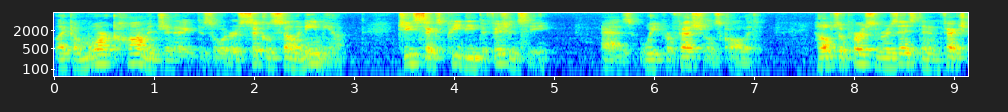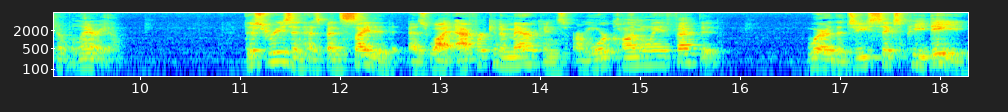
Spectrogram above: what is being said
like a more common genetic disorder, sickle cell anemia, G6PD deficiency, as we professionals call it, helps a person resist an infection of malaria. This reason has been cited as why African Americans are more commonly affected. Where the G6PD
